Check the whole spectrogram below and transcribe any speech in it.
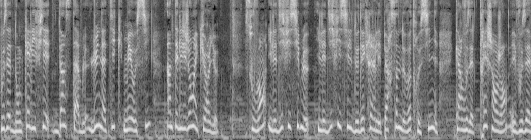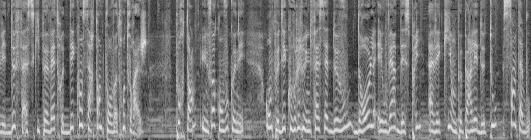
Vous êtes donc qualifié d'instable, lunatique, mais aussi intelligent et curieux. Souvent, il est, difficile, il est difficile de décrire les personnes de votre signe car vous êtes très changeant et vous avez deux faces qui peuvent être déconcertantes pour votre entourage. Pourtant, une fois qu'on vous connaît, on peut découvrir une facette de vous drôle et ouverte d'esprit avec qui on peut parler de tout sans tabou.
